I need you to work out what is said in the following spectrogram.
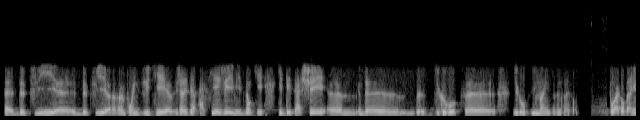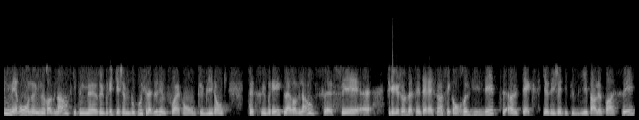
euh, depuis euh, depuis un, point de vue qui est, euh, j'allais dire assiégé, mais disons qui est qui est détaché euh, de, de- du groupe euh, du groupe humain d'une façon. Pour accompagner le numéro, on a une revenance qui est une rubrique que j'aime beaucoup. C'est la deuxième fois qu'on publie donc cette rubrique. La revenance, euh, c'est euh, quelque chose d'assez intéressant, c'est qu'on revisite un texte qui a déjà été publié par le passé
